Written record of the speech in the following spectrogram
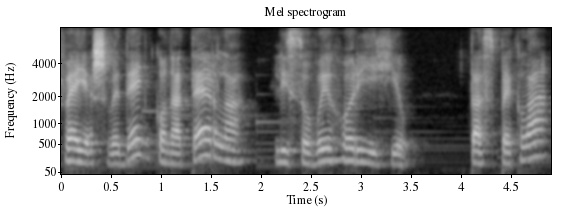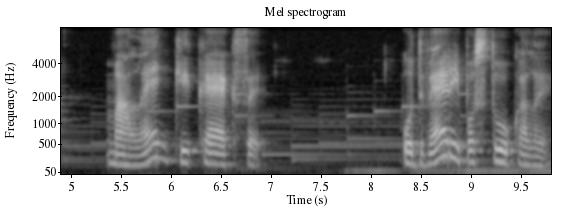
фея швиденько натерла лісових горіхів та спекла маленькі кекси. У двері постукали.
